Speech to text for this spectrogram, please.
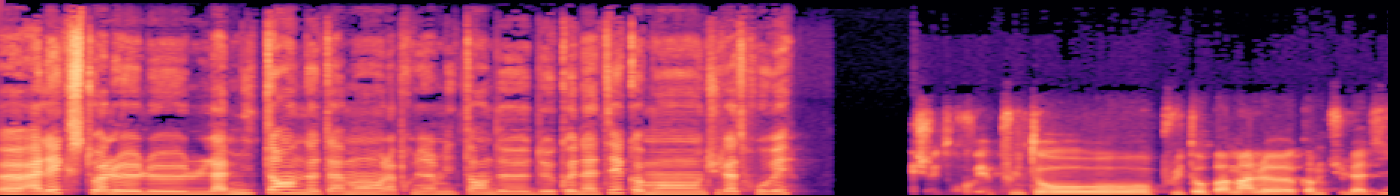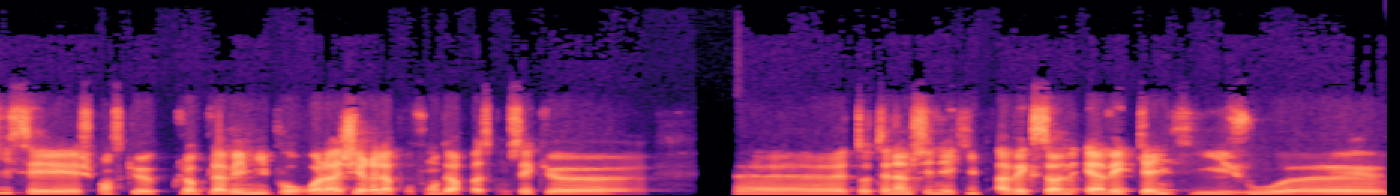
Euh, Alex, toi, le, la mi-temps, notamment la première mi-temps de, de Konaté, comment tu l'as trouvé? Je l'ai trouvé plutôt, plutôt pas mal, euh, comme tu l'as dit. C'est, je pense que Klopp l'avait mis pour voilà gérer la profondeur parce qu'on sait que euh, Tottenham c'est une équipe avec Son et avec Kane qui joue euh,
